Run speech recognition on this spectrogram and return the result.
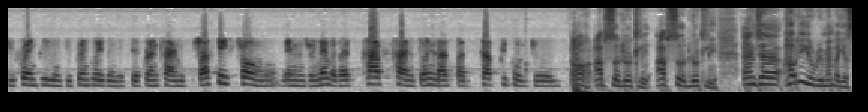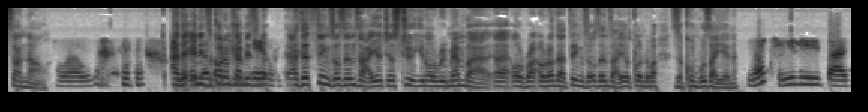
differently in different ways and at different times. Just stay strong and remember that tough times don't last, but tough people do. Oh, absolutely, absolutely. And uh, how do you remember your son now? Wow. Are there any Remember zikhona him mhlawumbe every- izi- are there things ozenzayo just to you know remember uh, or, or rather things ozenzayo yena Not really, but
